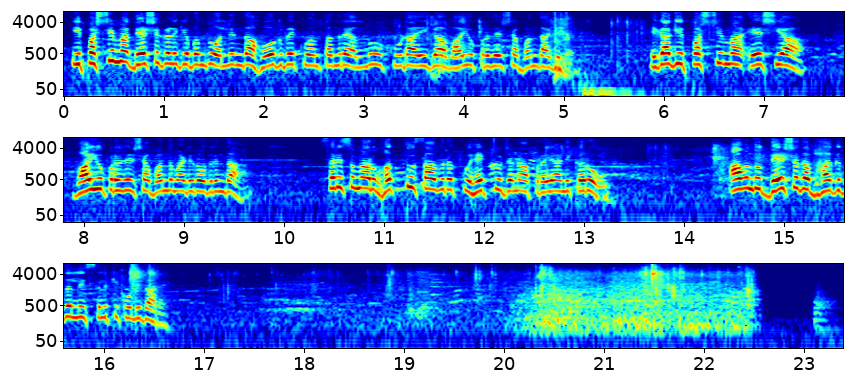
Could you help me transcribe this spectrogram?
ಈ ಪಶ್ಚಿಮ ದೇಶಗಳಿಗೆ ಬಂದು ಅಲ್ಲಿಂದ ಹೋಗಬೇಕು ಅಂತಂದರೆ ಅಲ್ಲೂ ಕೂಡ ಈಗ ವಾಯು ಪ್ರದೇಶ ಬಂದಾಗಿದೆ ಹೀಗಾಗಿ ಪಶ್ಚಿಮ ಏಷ್ಯಾ ವಾಯು ಪ್ರದೇಶ ಬಂದ್ ಮಾಡಿರೋದ್ರಿಂದ ಸರಿಸುಮಾರು ಹತ್ತು ಸಾವಿರಕ್ಕೂ ಹೆಚ್ಚು ಜನ ಪ್ರಯಾಣಿಕರು ಆ ಒಂದು ದೇಶದ ಭಾಗದಲ್ಲಿ ಸಿಲುಕಿಕೊಂಡಿದ್ದಾರೆ.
